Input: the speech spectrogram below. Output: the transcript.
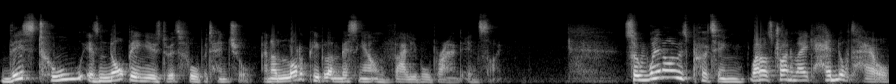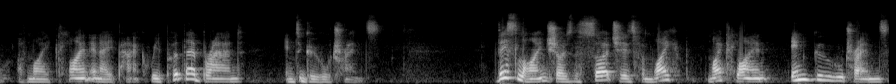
this tool is not being used to its full potential, and a lot of people are missing out on valuable brand insight. So when I was putting, when I was trying to make head or tail of my client in APAC, we put their brand into Google Trends. This line shows the searches for my, my client in Google Trends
